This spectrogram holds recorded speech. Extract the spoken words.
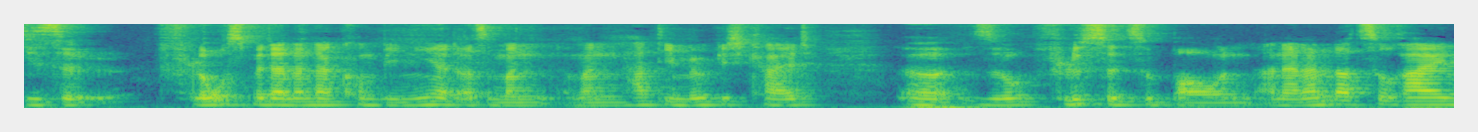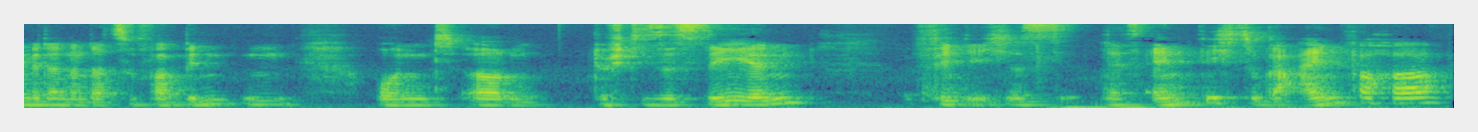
diese Flows miteinander kombiniert, also man, man hat die Möglichkeit, äh, so Flüsse zu bauen, aneinander zu reihen, miteinander zu verbinden. Und ähm, durch dieses Sehen finde ich es letztendlich sogar einfacher,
